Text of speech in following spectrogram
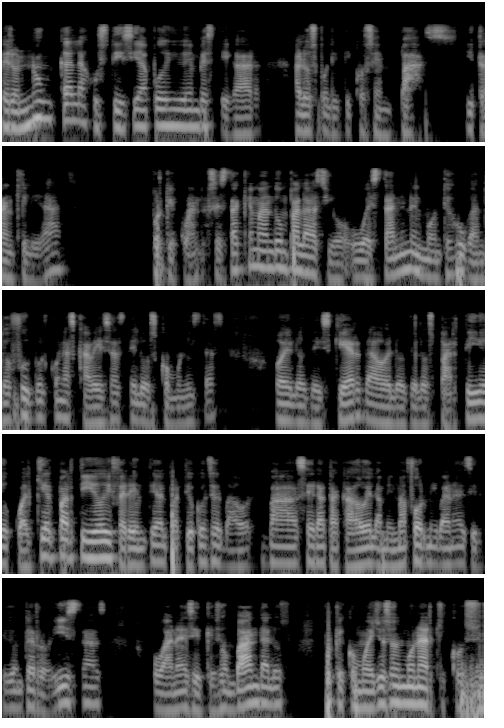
pero nunca la justicia ha podido investigar a los políticos en paz y tranquilidad. Porque cuando se está quemando un palacio o están en el monte jugando fútbol con las cabezas de los comunistas o de los de izquierda o de los de los partidos, cualquier partido diferente al Partido Conservador va a ser atacado de la misma forma y van a decir que son terroristas o van a decir que son vándalos, porque como ellos son monárquicos,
